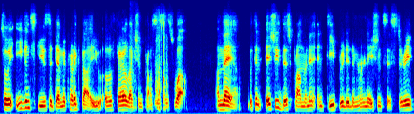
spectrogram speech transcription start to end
so it even skews the democratic value of a fair election process as well. Ameya, with an issue this prominent and deep rooted in our nation's history,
